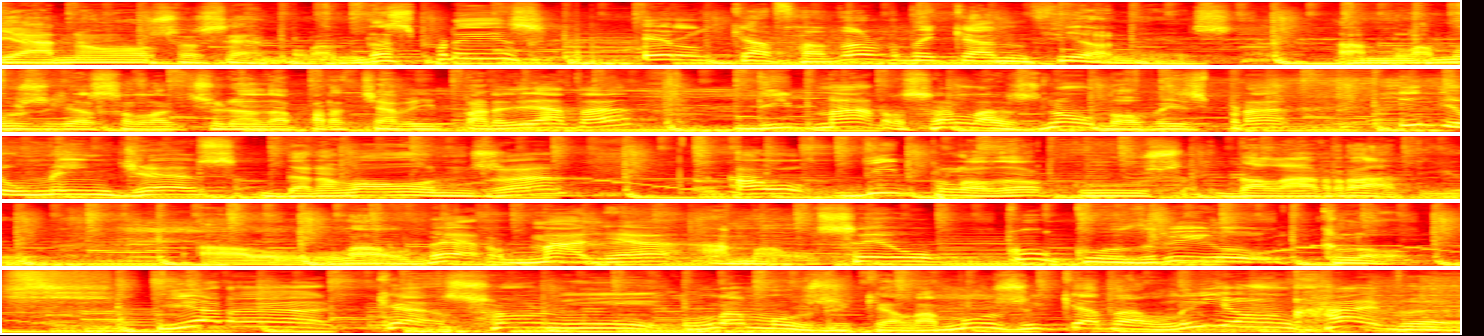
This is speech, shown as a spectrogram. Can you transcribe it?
ja no s'assemblen. Després, El cazador de canciones, amb la música seleccionada per Xavi Parellada, dimarts a les 9 del vespre i diumenges de 9 a 11 el Diplodocus de la ràdio. L'Albert Malla amb el seu Cocodril Club. I ara que soni la música, la música de Leon Hyber.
